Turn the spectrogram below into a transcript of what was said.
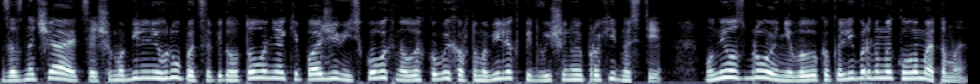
Зазначається, що мобільні групи це підготовлені екіпажі військових на легкових автомобілях підвищеної прохідності. Вони озброєні великокаліберними кулеметами,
